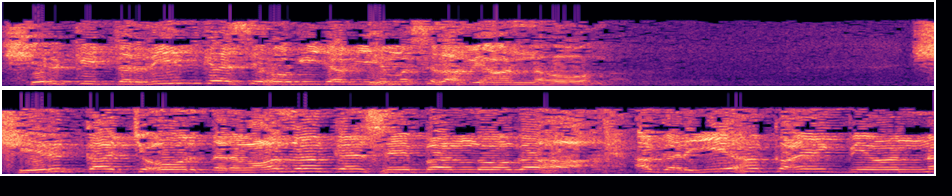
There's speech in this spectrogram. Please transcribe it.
شر کی تردید کیسے ہوگی جب یہ مسئلہ بیان نہ ہو؟ شرک کا چور دروازہ کیسے بند ہوگا؟ اگر یہ حقائق بیان نہ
